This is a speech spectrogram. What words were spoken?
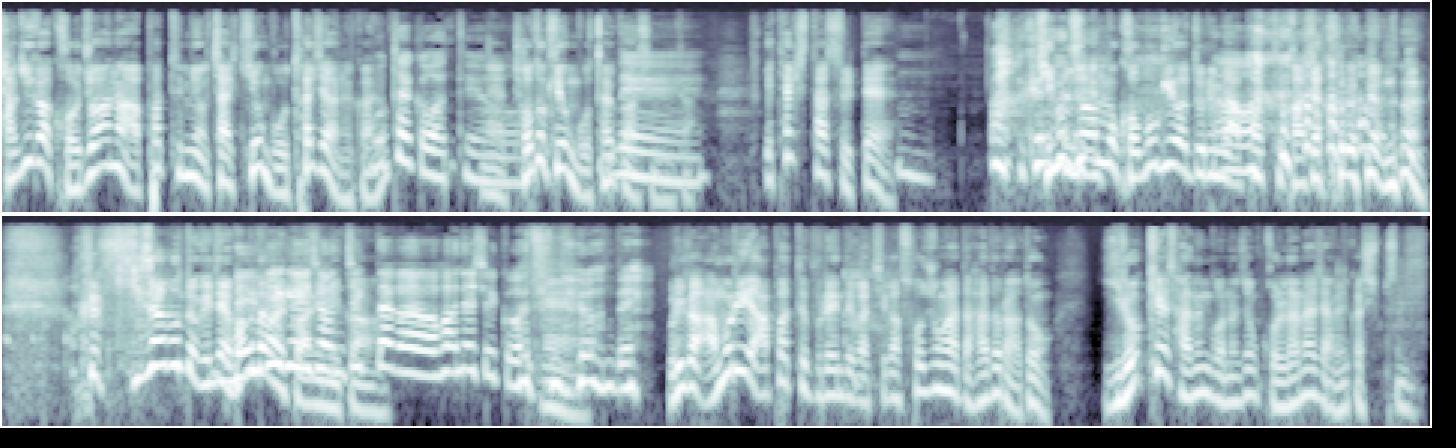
자기가 거주하는 아파트명 잘 기억 못 하지 않을까요? 못할 것 같아요. 네, 저도 기억 못할것 네. 같습니다. 특히 택시 탔을 때 음. 아. 김수환 뭐 거북이와 두루미 어. 아파트 가자 그러면은 그 기사분도 굉장히 황당할 거 내비게이션 아닙니까? 찍다가 화내실 것 같은데요. 네. 우리가 아무리 아파트 브랜드 가치가 소중하다 하더라도 이렇게 사는 거는 좀 곤란하지 않을까 싶습니다.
